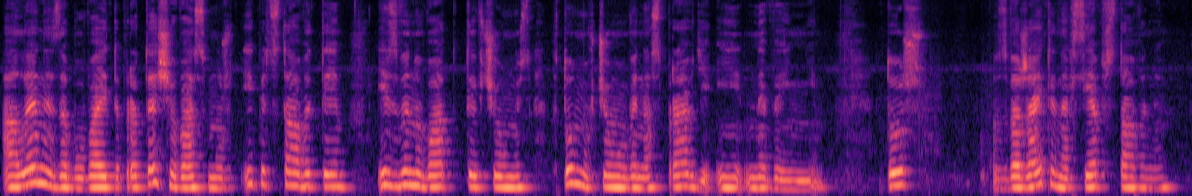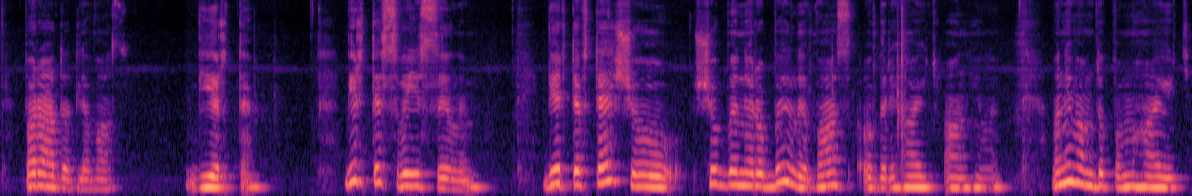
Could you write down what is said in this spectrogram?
Але не забувайте про те, що вас можуть і підставити, і звинуватити в чомусь, в тому, в чому ви насправді і не винні. Тож, зважайте на всі обставини. Порада для вас. Вірте. Вірте в свої сили. Вірте в те, що що б ви не робили, вас оберігають ангели. Вони вам допомагають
